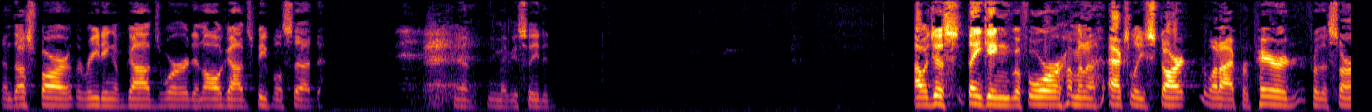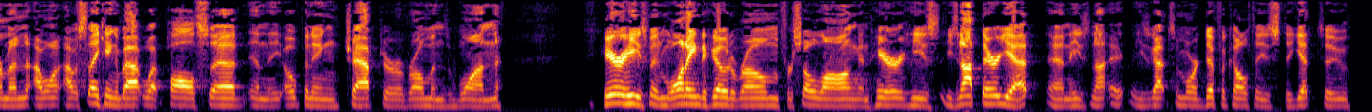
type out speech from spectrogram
And thus far, the reading of God's Word and all God's people said. Amen. Amen. You may be seated. I was just thinking before I'm going to actually start what I prepared for the sermon. I, want, I was thinking about what Paul said in the opening chapter of Romans 1. Here he's been wanting to go to Rome for so long, and here he's he's not there yet, and he's not he's got some more difficulties to get to.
